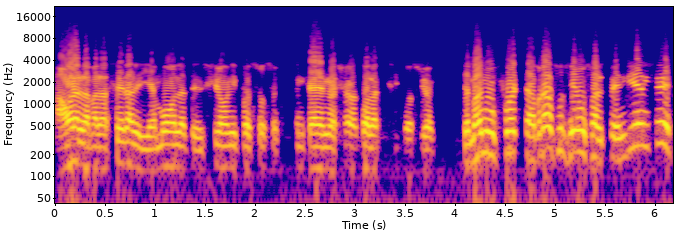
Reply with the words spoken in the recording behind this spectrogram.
ahora la balacera le llamó la atención y por eso se fue en cadena nacional toda la situación. Te mando un fuerte abrazo, seguimos al pendiente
